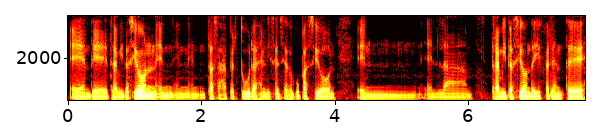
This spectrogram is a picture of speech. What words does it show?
eh, de tramitación en, tasas de aperturas, en licencias de ocupación, en, la tramitación de diferentes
